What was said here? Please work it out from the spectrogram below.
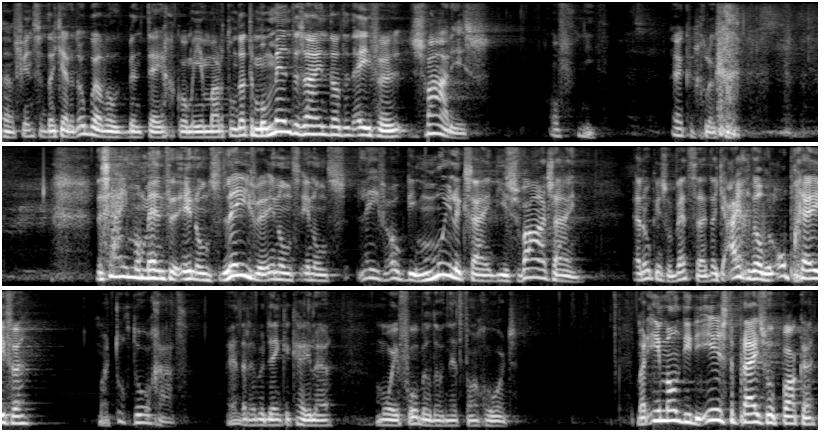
uh, Vincent, dat jij dat ook wel bent tegengekomen in je marathon, dat er momenten zijn dat het even zwaar is. Of niet? Ik, gelukkig. Er zijn momenten in ons leven, in ons, in ons leven ook, die moeilijk zijn, die zwaar zijn. En ook in zo'n wedstrijd, dat je eigenlijk wel wil opgeven, maar toch doorgaat. En daar hebben we denk ik hele mooie voorbeelden net van gehoord. Maar iemand die die eerste prijs wil pakken,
